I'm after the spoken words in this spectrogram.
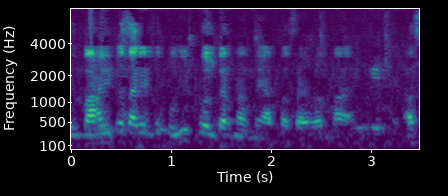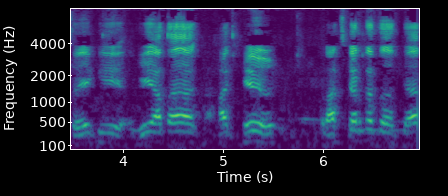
महाविकास आघाडीचं कोणी ट्रोल करणार नाही आता साहेबांना असं आहे की हे आता हा खेळ राजकारणाचा त्या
